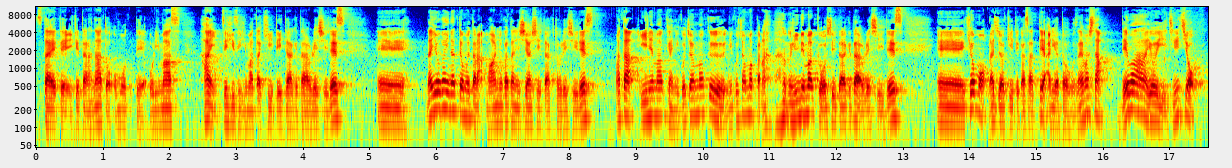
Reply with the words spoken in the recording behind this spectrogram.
ー、伝えていけたらなと思っております。はい、ぜひぜひまた聞いていただけたら嬉しいです。えー、内容がいいなって思えたら、周りの方にシェアしていただくと嬉しいです。また、いいねマークやニコちゃんマーク、ニコちゃんマークかな、いいねマークを押していただけたら嬉しいです。えー、今日もラジオを聴いてくださってありがとうございました。では、良い一日を。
